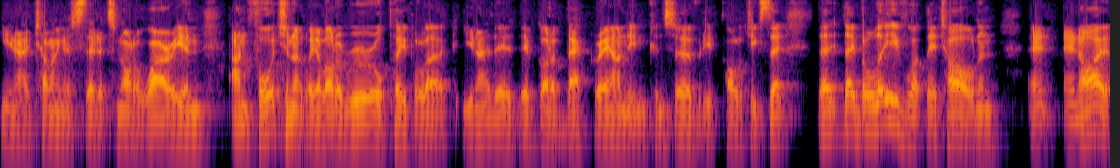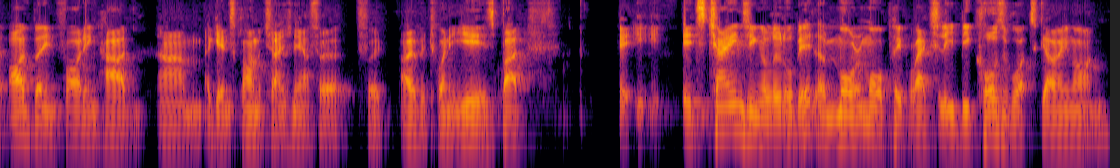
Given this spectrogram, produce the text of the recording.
you know, telling us that it's not a worry, and unfortunately, a lot of rural people are, you know, they they've got a background in conservative politics that they, they believe what they're told, and and and I I've been fighting hard um, against climate change now for for over twenty years, but. It, it's changing a little bit, and more and more people actually, because of what's going on,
